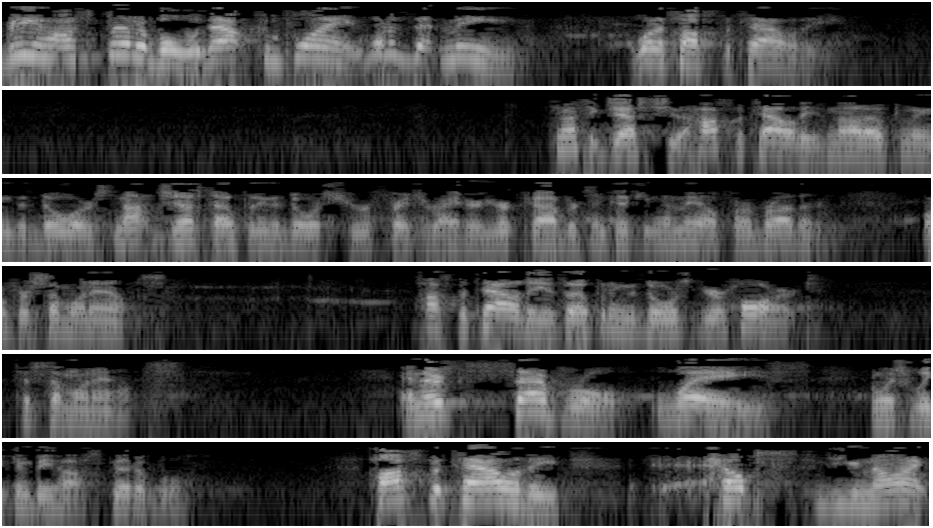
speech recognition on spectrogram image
be hospitable without complaint. What does that mean? What is hospitality? Can I suggest to you that hospitality is not opening the doors, not just opening the doors to your refrigerator, your cupboards, and cooking a meal for a brother or for someone else. Hospitality is opening the doors of your heart to someone else. And there's several ways in which we can be hospitable. Hospitality helps unite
